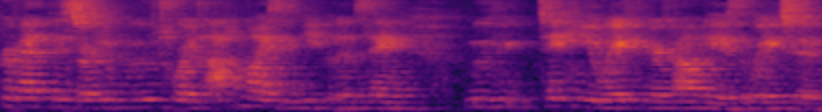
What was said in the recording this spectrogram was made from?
prevent this sort of move towards atomizing people and saying, moving, taking you away from your family is the way to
